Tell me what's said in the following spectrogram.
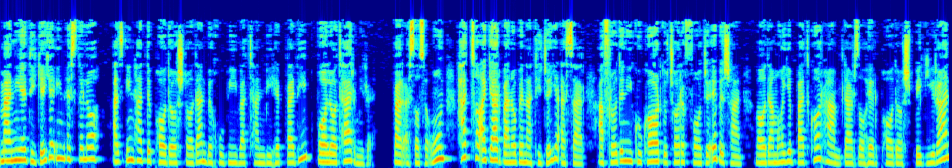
معنی دیگه این اصطلاح از این حد پاداش دادن به خوبی و تنبیه بدی بالاتر میره. بر اساس اون حتی اگر بنا به نتیجه اثر افراد نیکوکار دچار فاجعه بشن و آدمهای بدکار هم در ظاهر پاداش بگیرن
